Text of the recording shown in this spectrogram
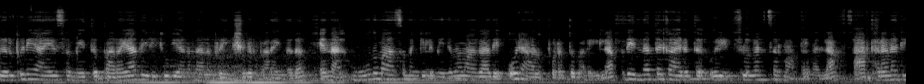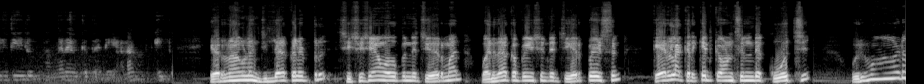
ഗർഭിണിയായ സമയത്ത് പറയാതിരിക്കുകയാണെന്നാണ് പ്രേക്ഷകർ പറയുന്നത്. എന്നാൽ മൂന്ന് മാസമെങ്കിലും മിനിമം ആകാതെ ഒരാൾ പുറത്തു പറയില്ല. അത് ഇന്നത്തെ കാലത്ത് ഒരു ഇൻഫ്ലുവൻസർ മാത്രമല്ല സാധാരണ രീതിയിലും അങ്ങനെയൊക്കെ തന്നെയാണ്. എറണാകുളം ജില്ലാ കളക്ടർ ശിശുക്ഷേമ വകുപ്പിന്റെ ചെയർമാൻ വനിതാ കമ്മീഷന്റെ ചെയർപേഴ്സൺ കേരള ക്രിക്കറ്റ് കൗൺസിലിന്റെ കോച്ച്. ഒരുപാട്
